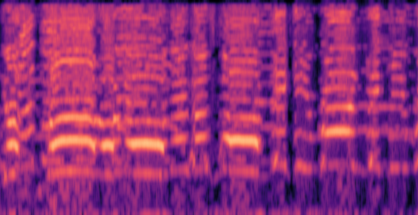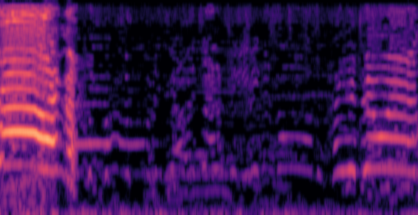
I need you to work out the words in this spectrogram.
Go, Bob! Oh no! There goes Bob! Vicky, run! Vicky, run! How you doing?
